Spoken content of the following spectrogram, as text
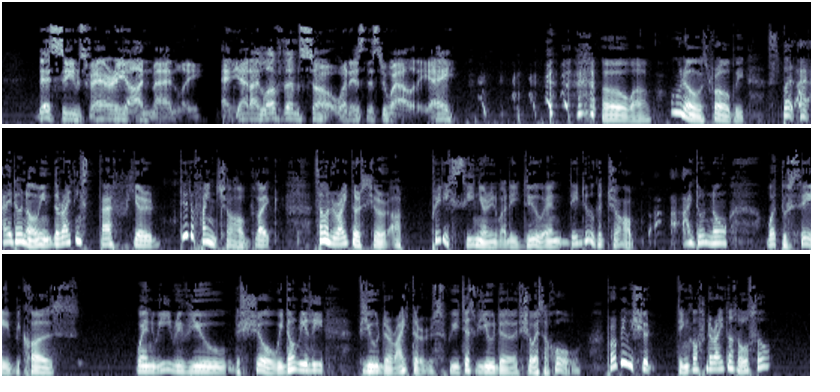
"This seems very unmanly, and yet I love them so. What is this duality, eh?" oh wow. Who knows? Probably. But I, I don't know. I mean, the writing staff here did a fine job. Like some of the writers here are pretty senior in what they do and they do a good job. I don't know what to say because when we review the show, we don't really view the writers. We just view the show as a whole. Probably we should think of the writers also.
